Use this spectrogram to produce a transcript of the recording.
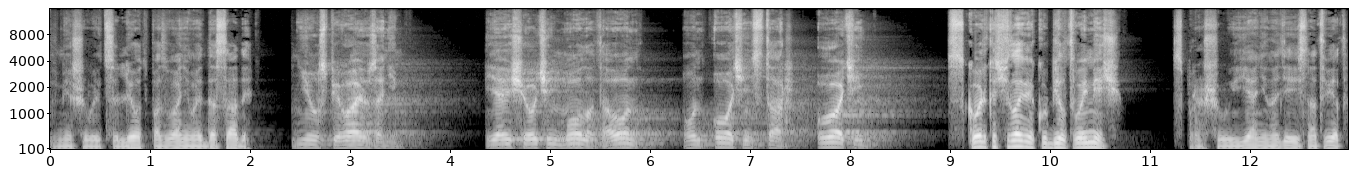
Вмешивается лед, позванивает досады. «Не успеваю за ним. Я еще очень молод, а он... он очень стар. Очень!» «Сколько человек убил твой меч?» Спрашиваю я, не надеясь на ответ.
